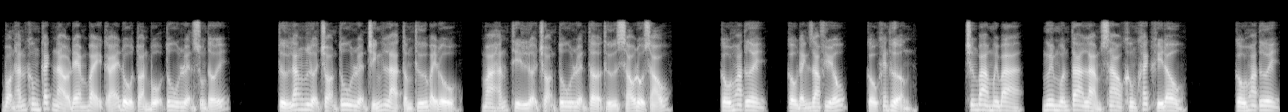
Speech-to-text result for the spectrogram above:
bọn hắn không cách nào đem bảy cái đồ toàn bộ tu luyện xuống tới. Tử lăng lựa chọn tu luyện chính là tấm thứ bảy đồ, mà hắn thì lựa chọn tu luyện tờ thứ sáu đồ sáu. Cầu hoa tươi, cầu đánh giá phiếu, cầu khen thưởng. Chương ba mươi ba, ngươi muốn ta làm sao không khách khí đâu? Cầu hoa tươi.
